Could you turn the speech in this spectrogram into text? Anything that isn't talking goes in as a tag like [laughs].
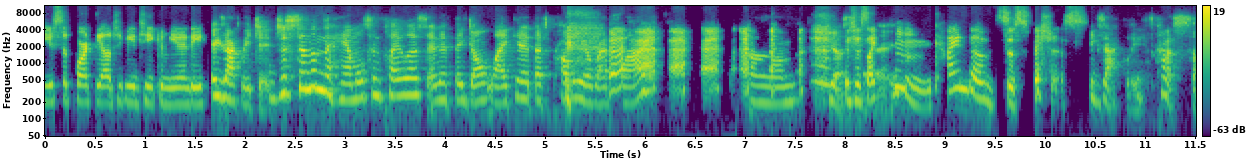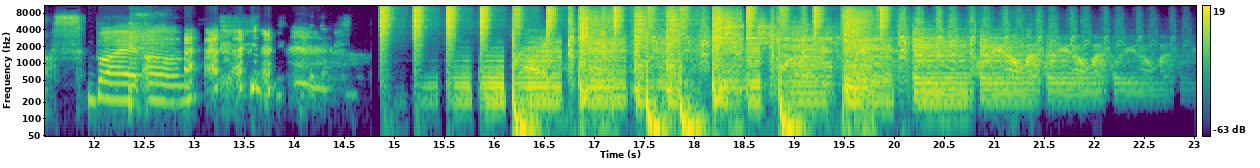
Do you support the LGBT community? Exactly. Just send them the Hamilton playlist, and if they don't like it, that's probably a red flag. [laughs] um, just it's just like, hmm, kind of suspicious. Exactly. It's kind of sus. But um [laughs] [laughs]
